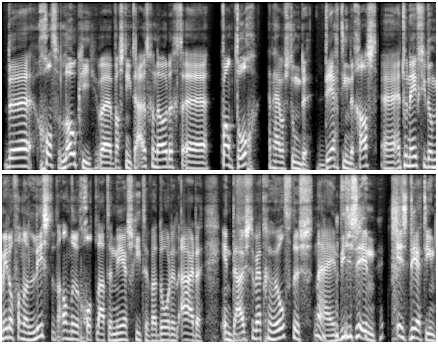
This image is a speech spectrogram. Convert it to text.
de god Loki eh, was niet uitgenodigd, eh, kwam toch. En hij was toen de dertiende gast. Eh, en toen heeft hij door middel van een list een andere god laten neerschieten, waardoor de aarde in duister werd gehuld. Dus nou, in die zin is 13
